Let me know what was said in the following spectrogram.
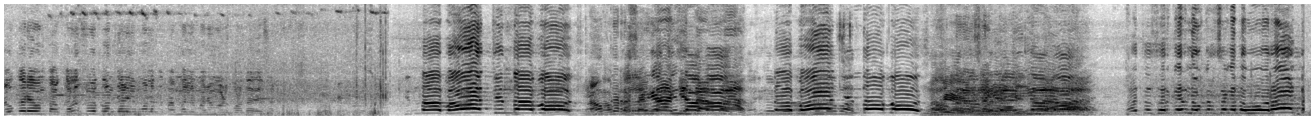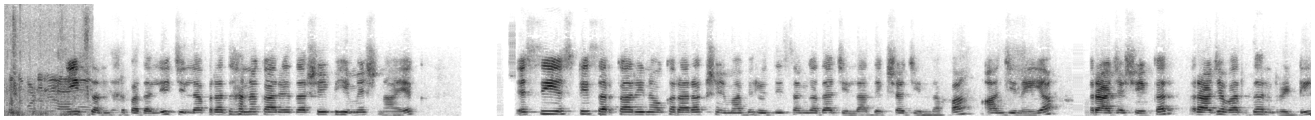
ಸೌಕರ್ಯವನ್ನು ತಾವು ಕಲಿಸ್ಬೇಕು ಅಂತೇಳಿ ಈ ಮೂಲಕ ತಮ್ಮಲ್ಲಿ ಮನವಿ ಮಾಡಿಕೊಳ್ತಾ ಇದೆ ಸರ್. ಜಿಂದಾಬಾದ್! ನೌಕರ ಸಂಘ ಜಿಂದಾಬಾದ್. ಜಿಂದಾಬಾದ್! ಜಿಂದಾಬಾದ್! ರಾಜ್ಯ ಸರ್ಕಾರಿ ನೌಕರ ಸಂಘದ ಹೋರಾಟ! ಈ ಸಂದರ್ಭದಲ್ಲಿ ಜಿಲ್ಲಾ ಪ್ರಧಾನ ಕಾರ್ಯದರ್ಶಿ ಭೀಮೇಶ್ ನಾಯಕ್ ಎಸ್ಸಿ ಎಸ್ಟಿ ಸರ್ಕಾರಿ ನೌಕರರ ಕ್ಷೇಮಾಭಿವೃದ್ಧಿ ಸಂಘದ ಜಿಲ್ಲಾಧ್ಯಕ್ಷ ಜಿಂದಪ್ಪ ಆಂಜನೇಯ ರಾಜಶೇಖರ್ ರಾಜವರ್ಧನ್ ರೆಡ್ಡಿ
